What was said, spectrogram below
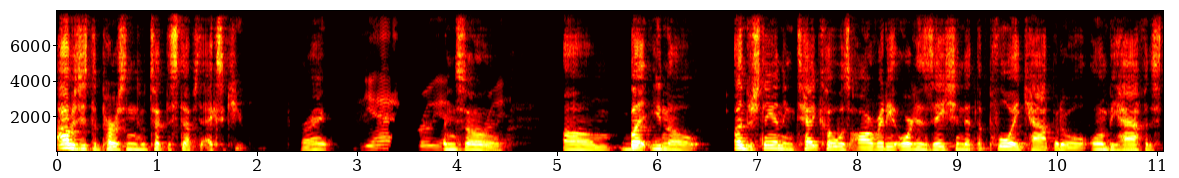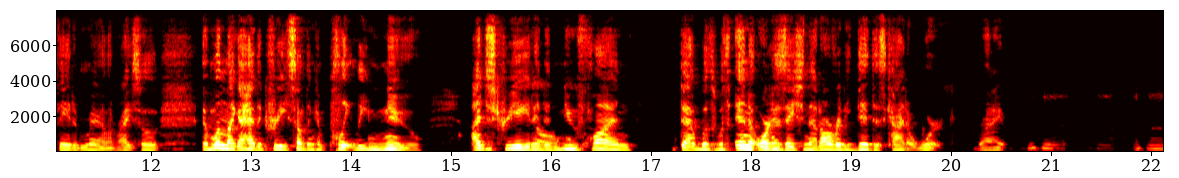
I was just the person who took the steps to execute, right? Yeah, brilliant. And so, brilliant. um, but you know, understanding Tedco was already an organization that deployed capital on behalf of the state of Maryland, right? So it wasn't like I had to create something completely new. I just created a new fund that was within an organization that already did this kind of work, right? Mm-hmm. Mm-hmm.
